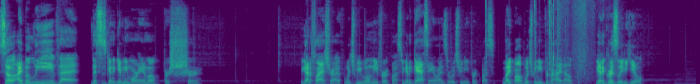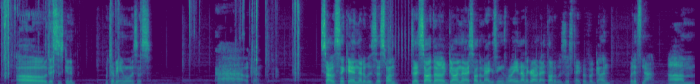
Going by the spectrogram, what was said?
So I believe that this is going to give me more ammo for sure. We got a flash drive, which we will need for a quest. We got a gas analyzer, which we need for a quest. Light bulb, which we need for the hideout. We got a grizzly to heal. Oh, this is gonna... What type of ammo is this? Ah, okay. So I was thinking that it was this one. Because I saw the gun and I saw the magazines laying on the ground. I thought it was this type of a gun. But it's not. Um,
